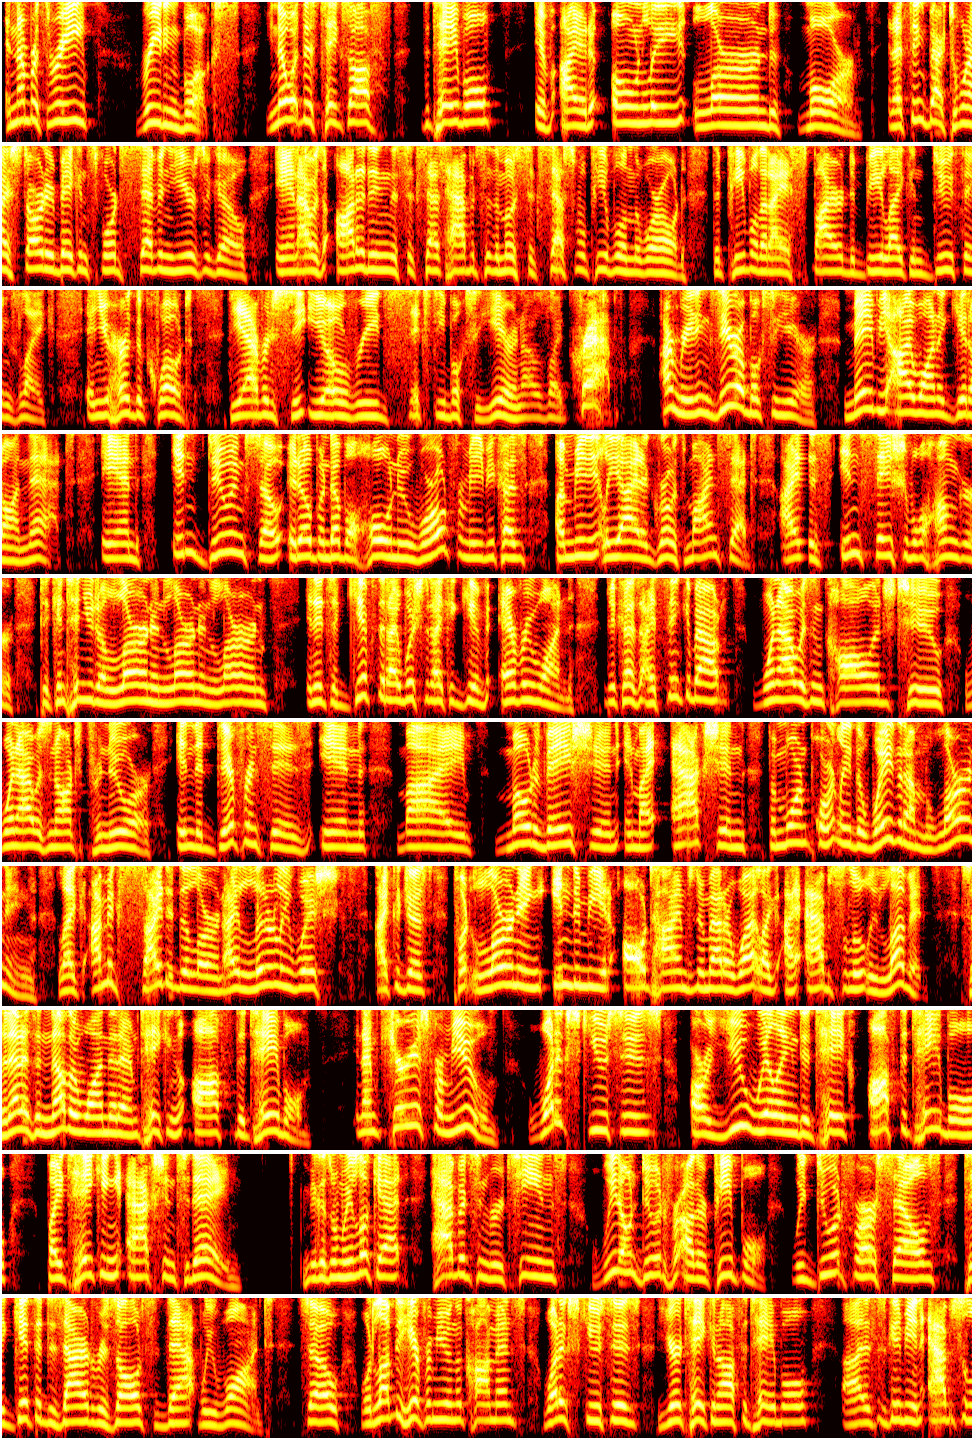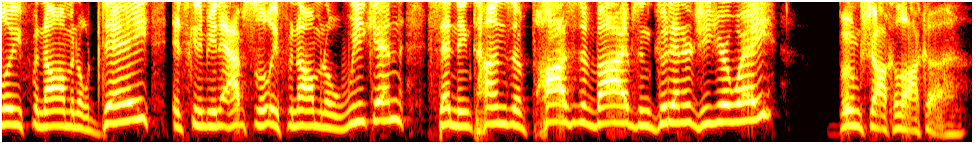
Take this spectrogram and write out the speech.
And number three, reading books. You know what this takes off the table? If I had only learned more. And I think back to when I started Bacon Sports seven years ago, and I was auditing the success habits of the most successful people in the world, the people that I aspired to be like and do things like. And you heard the quote, the average CEO reads 60 books a year. And I was like, crap, I'm reading zero books a year. Maybe I want to get on that. And in doing so, it opened up a whole new world for me because immediately I had a growth mindset. I had this insatiable hunger to continue to learn and learn and learn and it's a gift that I wish that I could give everyone because I think about when I was in college to when I was an entrepreneur in the differences in my motivation, in my action, but more importantly, the way that I'm learning. Like I'm excited to learn. I literally wish I could just put learning into me at all times, no matter what. Like I absolutely love it. So that is another one that I'm taking off the table. And I'm curious from you, what excuses are you willing to take off the table by taking action today? Because when we look at habits and routines, we don't do it for other people. We do it for ourselves to get the desired results that we want. So, would love to hear from you in the comments what excuses you're taking off the table. Uh, this is going to be an absolutely phenomenal day. It's going to be an absolutely phenomenal weekend, sending tons of positive vibes and good energy your way. Boom shakalaka.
